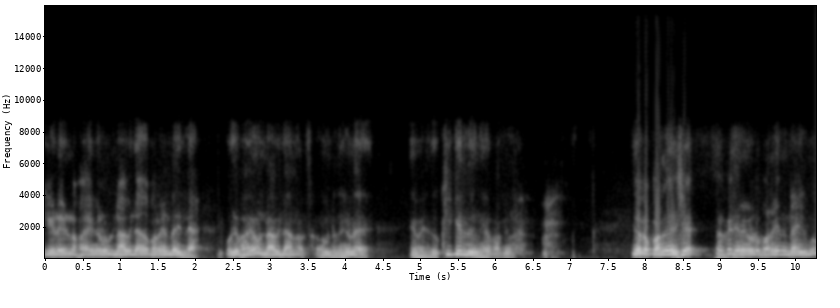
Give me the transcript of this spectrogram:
കീഴെയുള്ള ഭയങ്ങളും ഉണ്ടാവില്ല എന്ന് പറയേണ്ടതില്ല. ഒരു ഭയം ഉണ്ടാവില്ല എന്ന് പറഞ്ഞു അതുകൊണ്ട് നിങ്ങൾ ഇവർ ദുഃഖിക്കരുത് എന്ന് ഞാൻ പറഞ്ഞു. ഇതൊക്കെ പറഞ്ഞതിന് ശേഷം ഇതൊക്കെ ജനങ്ങളോട് പറയുന്നുണ്ടായിരുന്നു.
